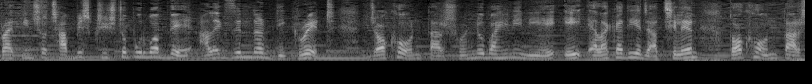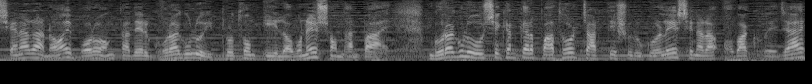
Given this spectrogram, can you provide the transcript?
প্রায় তিনশো ছাব্বিশ খ্রিস্টপূর্বাব্দে আলেকজান্ডার দি গ্রেট যখন তার সৈন্যবাহিনী নিয়ে এই এলাকা দিয়ে যাচ্ছিলেন, তখন তার সেনারা নয়, বরং তাদের ঘোড়াগুলোই প্রথম এই লবণের সন্ধান পায়। ঘোড়াগুলো সেখানকার পাথর চাটতে শুরু করলে সেনারা অবাক হয়ে যায়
